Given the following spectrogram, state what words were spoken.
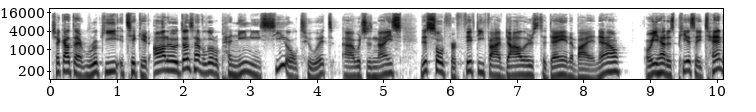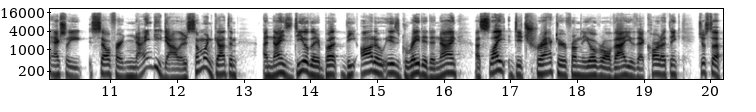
Check out that rookie ticket auto. It does have a little Panini seal to it, uh, which is nice. This sold for $55 today and to buy it now. Or you had his PSA 10 actually sell for $90. Someone got them a nice deal there, but the auto is graded a 9, a slight detractor from the overall value of that card. I think just a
